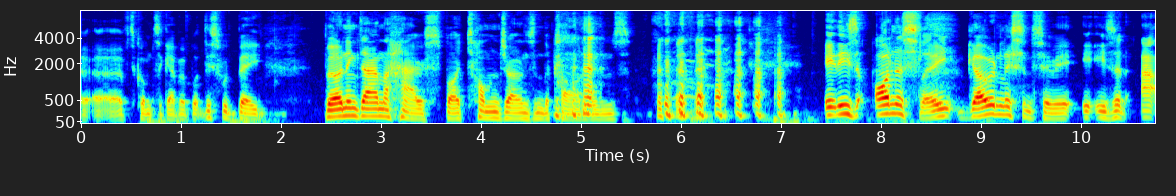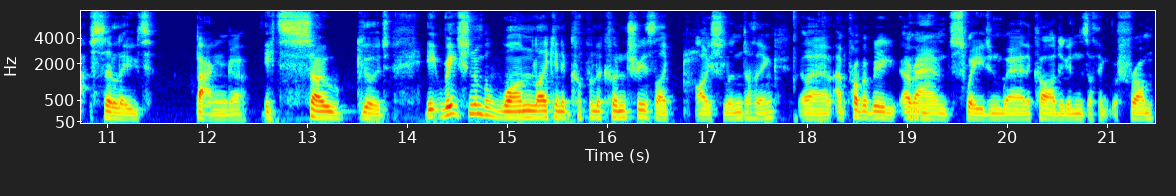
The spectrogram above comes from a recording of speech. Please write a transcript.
uh, have come together. But this would be "Burning Down the House" by Tom Jones and the Cardigans. it is honestly go and listen to it. It is an absolute banger. It's so good. It reached number one like in a couple of countries, like Iceland, I think, uh, and probably around Sweden, where the Cardigans I think were from.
